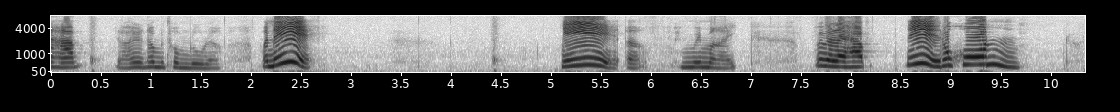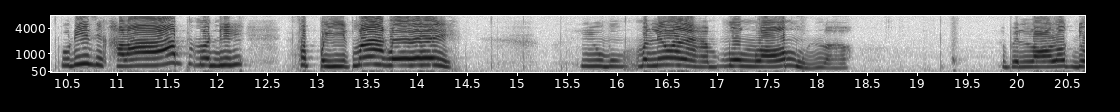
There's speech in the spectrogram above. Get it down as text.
นะครับ เดี๋ยวให้ท่านผู้ชมดูนะมานี่ นี่อ้าวไม่ไม่มาอีกไม่เป็นไรครับ นี่ทุกคนดูนี่สิครับ วันนี้สปีดมากเลย มันเรียกว่าอะไรครับวงล้อหมุนเหรอจะเป็นล้อรถย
